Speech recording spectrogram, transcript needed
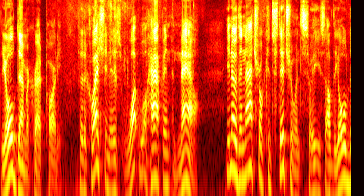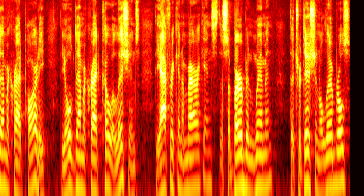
the old Democrat Party. So the question is, what will happen now? You know, the natural constituencies of the old Democrat Party, the old Democrat coalitions, the African Americans, the suburban women, the traditional liberals,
